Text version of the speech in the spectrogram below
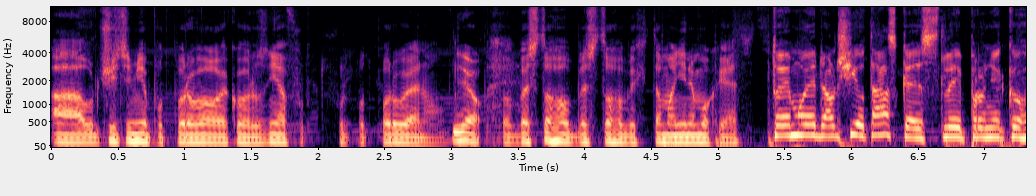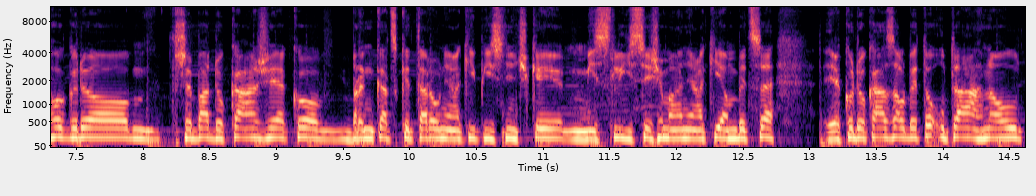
A určitě mě podporoval jako hrozně a furt, furt podporuje, no. Jo. To bez, toho, bez toho bych tam ani nemohl jet. To je moje další otázka, jestli pro někoho, kdo třeba dokáže jako brnkat s kytarou nějaký písničky, myslí si, že má nějaký ambice, jako dokázal by to utáhnout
